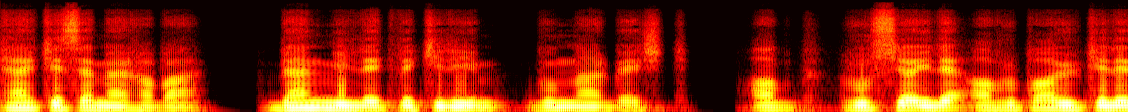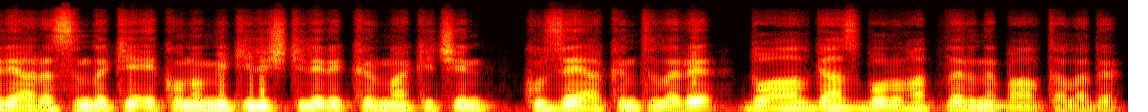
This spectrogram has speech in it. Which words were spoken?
Herkese merhaba. Ben milletvekiliyim, bunlar 5. AB, Rusya ile Avrupa ülkeleri arasındaki ekonomik ilişkileri kırmak için, kuzey akıntıları, doğal gaz boru hatlarını baltaladı.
